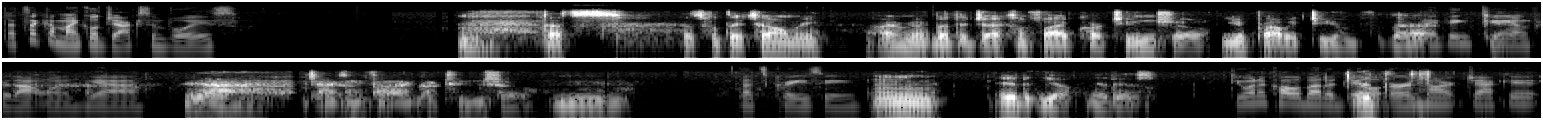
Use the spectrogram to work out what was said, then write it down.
That's like a Michael Jackson voice. that's that's what they tell me. I remember the Jackson Five cartoon show. You're probably too young for that. I think too young for that one. Yeah. Yeah, Jackson Five cartoon show. Mm. That's crazy. Mm. It yeah, it is. Do you want to call about a Dale It's- Earnhardt jacket?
